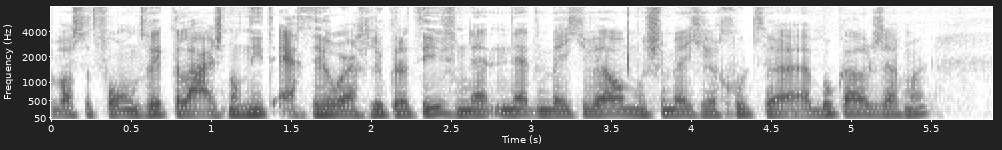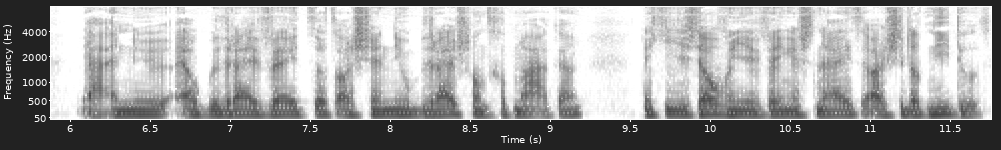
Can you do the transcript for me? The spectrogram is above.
was het voor ontwikkelaars nog niet echt heel erg lucratief. Net, net een beetje wel, moest je een beetje goed boekhouden, zeg maar. Ja, en nu elk bedrijf weet dat als je een nieuw bedrijfsplan gaat maken... dat je jezelf in je vingers snijdt als je dat niet doet.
